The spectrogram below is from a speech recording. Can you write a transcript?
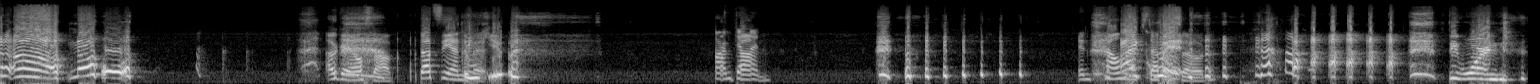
Oh, no! Okay, I'll stop. That's the end of Thank it. you. I'm done. Until next episode. Be warned,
